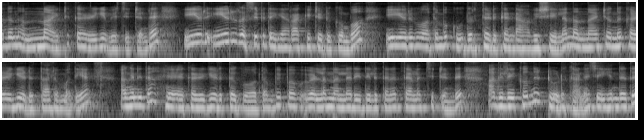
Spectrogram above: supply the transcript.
അത് നന്നായിട്ട് കഴുകി വെച്ചിട്ടുണ്ട്. ഈ ഒരു ഈ ഒരു റെസിപ്പി തയ്യാറാക്കിയിട്ടെടുക്കുമ്പോൾ ഈ ഒരു ഗോതമ്പ് കുതിർത്തെടുക്കേണ്ട ആവശ്യമില്ല. നന്നായിട്ടൊന്ന് കഴുകിയെടുത്താലും മതിയേ. അങ്ങനെ ഇത് കഴുകിയെടുത്ത ഗോതമ്പ് ഇപ്പോൾ വെള്ളം നല്ല രീതിയിൽ തന്നെ തിളച്ചിട്ടുണ്ട്. അതിലേക്കൊന്ന് ഇട്ട് കൊടുക്കുകയാണ് ചെയ്യേണ്ടത്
